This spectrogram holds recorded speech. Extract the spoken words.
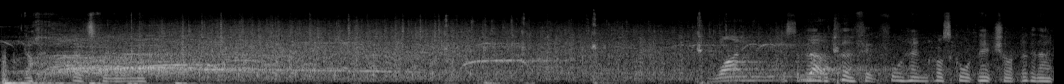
Oh, that's phenomenal. One, Just about a perfect forehand cross-court net shot. Look at that.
